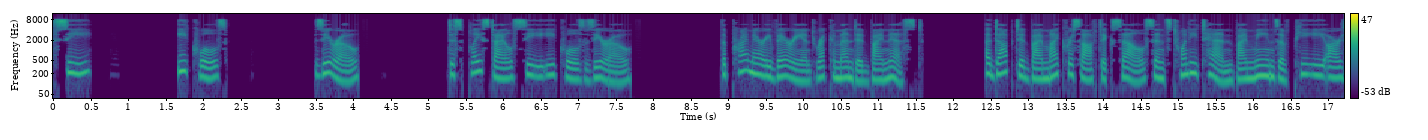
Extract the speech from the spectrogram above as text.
C equals zero. Display style c equals 0 the primary variant recommended by NIST Adopted by Microsoft Excel since 2010 by means of PERCENTILE,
